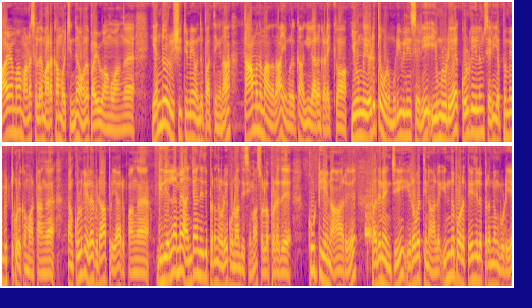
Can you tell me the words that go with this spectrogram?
ஆழமாக மனசில் மறக்காமல் வச்சிருந்து அவங்கள பழி வாங்குவாங்க. எந்த ஒரு விஷயத்தையுமே வந்து பார்த்தீங்கன்னா தாமதமாக தான் இவங்களுக்கு அங்கீகாரம் கிடைக்கும். இவங்க எடுத்த ஒரு முடிவிலையும் சரி இவங்களுடைய கொள்கையிலும் சரி எப்பவுமே விட்டு கொடுக்க மாட்டாங்க. தான் கொள்கையில் விடாப்படியாக இருப்பாங்க. இது எல்லாமே அஞ்சாம் தேதி பிறந்தவருடைய குணாதிசயமாக சொல்லப்படுது. கூட்டி எண் ஆறு பதினஞ்சு இருபத்தி நாலு இந்த போகிற தேதியில் பிறந்தவங்களுடைய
